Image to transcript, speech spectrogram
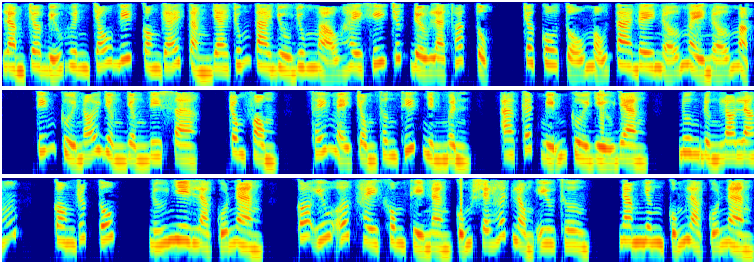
làm cho biểu huynh cháu biết con gái tàng gia chúng ta dù dung mạo hay khí chất đều là thoát tục, cho cô tổ mẫu ta đây nở mày nở mặt, tiếng cười nói dần dần đi xa, trong phòng, thấy mẹ chồng thân thiết nhìn mình, A Kết mỉm cười dịu dàng, nương đừng lo lắng, con rất tốt, nữ nhi là của nàng, có yếu ớt hay không thì nàng cũng sẽ hết lòng yêu thương, nam nhân cũng là của nàng,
